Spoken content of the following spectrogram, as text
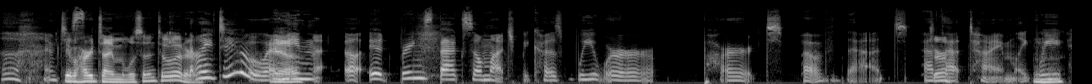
Ugh, I'm Do you just have a hard time listening to it, or I do. I Yeah. mean, uh, it brings back so much because we were part of that at Sure. that time. Like we Mm-hmm.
